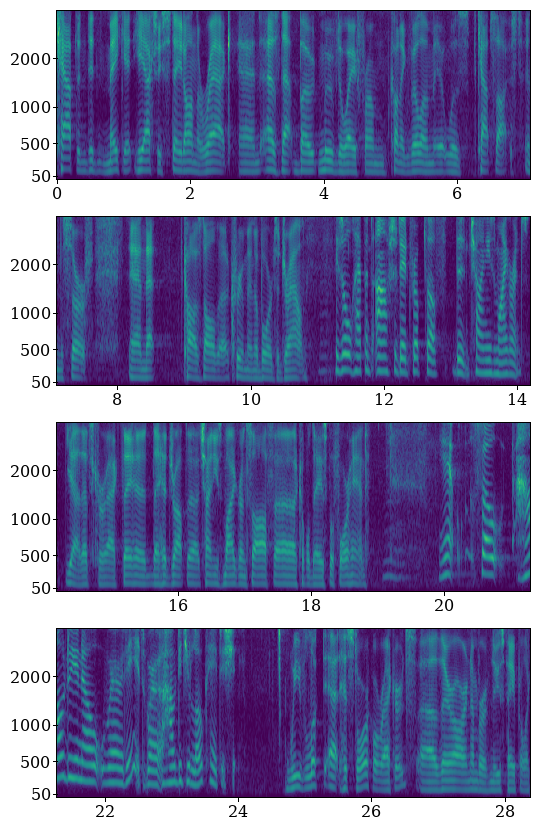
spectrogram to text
captain didn't make it. He actually stayed on the wreck, and as that boat moved away from Koning Willem, it was capsized in the surf, and that caused all the crewmen aboard to drown. This all happened after they dropped off the Chinese migrants. Yeah, that's correct. They had they had dropped the Chinese migrants off uh, a couple days beforehand. Yeah. So, how do you know where it is? Where? How did you locate the ship? We've looked at historical records. Uh, there are a number of newspaper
